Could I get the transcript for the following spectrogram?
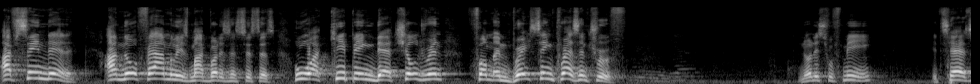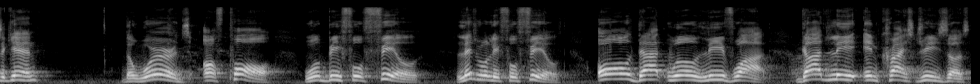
I've seen them. I know families, my brothers and sisters, who are keeping their children from embracing present truth. Notice with me, it says again, the words of Paul will be fulfilled, literally fulfilled. All that will live what? Godly in Christ Jesus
